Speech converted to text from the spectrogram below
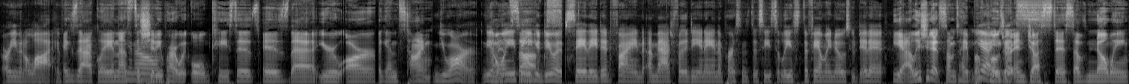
are even alive? Exactly, and that's You the know? shitty part with old cases is that you are against time. You are. The And only thing you can do is say they did find a match for the DNA and the person's deceased. At least the family knows who did it. Yeah, at least you get some type of Yeah, closure and justice of knowing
